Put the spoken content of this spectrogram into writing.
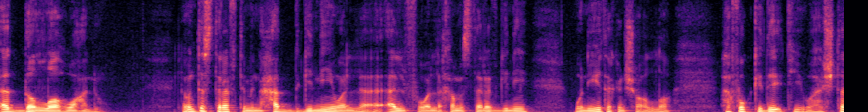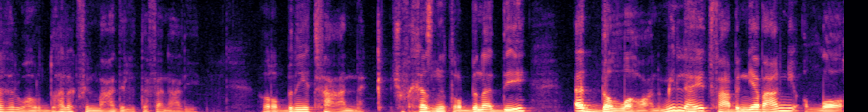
أدى الله عنه. لو أنت استلفت من حد جنيه ولا ألف ولا خمس تلاف جنيه ونيتك إن شاء الله هفك دقتي وهشتغل وهردها لك في الميعاد اللي اتفقنا عليه. ربنا يدفع عنك. شوف خزنة ربنا قد إيه؟ أدى الله عنه. مين اللي هيدفع بالنيابة عني؟ الله.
